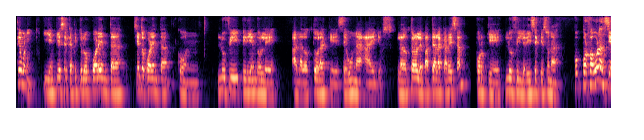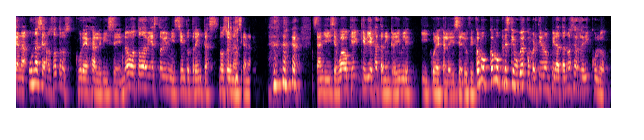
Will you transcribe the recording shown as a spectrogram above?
Qué bonito. Y empieza el capítulo 40, 140 con Luffy pidiéndole a la doctora que se una a ellos. La doctora le patea la cabeza porque Luffy le dice que es una... Por, favor, anciana, únase a nosotros. Cureja le dice, no, todavía estoy en mis 130, no soy una anciana. Sanji dice, wow, qué, vieja tan increíble. Y Cureja le dice a Luffy, ¿cómo, ¿cómo crees que me voy a convertir en un pirata? No seas ridículo.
